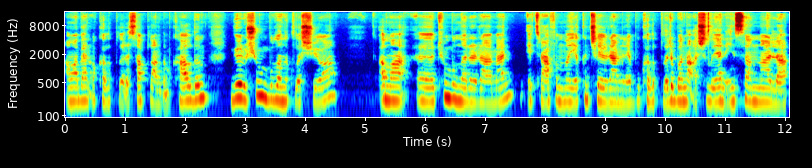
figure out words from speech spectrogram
ama ben o kalıplara saplandım, kaldım. Görüşüm bulanıklaşıyor. Ama e, tüm bunlara rağmen etrafımla, yakın çevremle, bu kalıpları bana aşılayan insanlarla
